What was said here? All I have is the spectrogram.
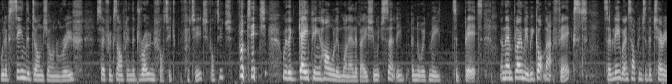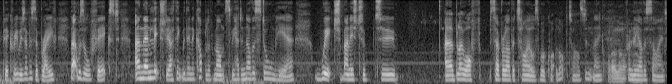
would have seen the donjon roof. So, for example, in the drone footage, footage, footage, footage, with a gaping hole in one elevation, which certainly annoyed me to bit. And then, blow me, we got that fixed. So Lee went up into the cherry picker. He was ever so brave. That was all fixed. And then, literally, I think within a couple of months, we had another storm here, which managed to to uh, blow off several other tiles. Well, quite a lot of tiles, didn't they? Quite a lot, from the other side.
